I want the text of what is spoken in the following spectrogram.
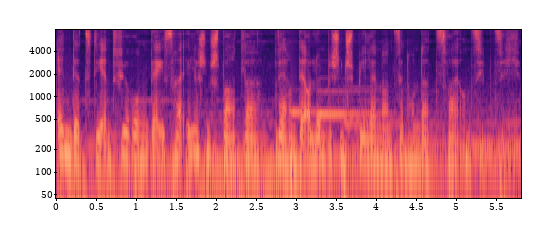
endet die Entführung der israelischen Sportler während der Olympischen Spiele 1972.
